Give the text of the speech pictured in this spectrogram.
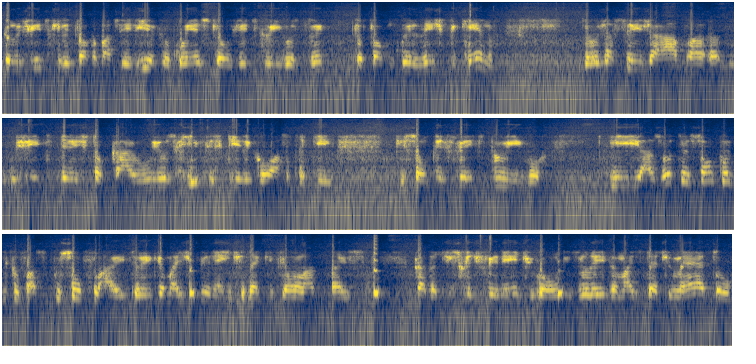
pelo jeito que ele toca bateria, que eu conheço, que é o jeito que o Igor que eu toco com ele desde pequeno. Então eu já sei já a, a, o jeito dele de tocar e os riffs que ele gosta, que, que são perfeitos pro Igor. E as outras são coisas que eu faço pro Soulfly também, que é mais diferente, né? Que tem um lado mais. Cada disco é diferente, igual o Slave é mais death metal,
